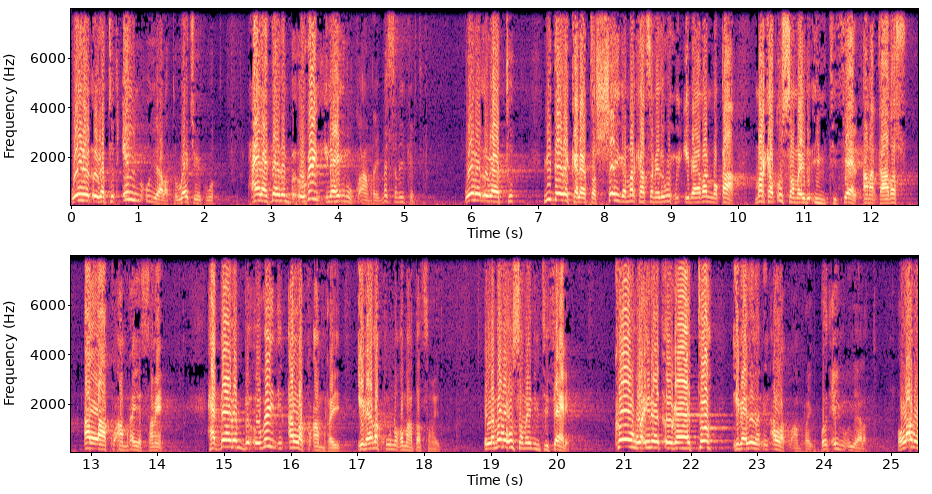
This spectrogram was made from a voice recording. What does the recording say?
Waa inaad ogaatood cilmi u yeelato waajibay kugu maxaa yal hadaadanba ogeyn ilaahay inuu ku amray ma samayn kartid. Waa inaad ogaato mideeda kaleeto shayga markaad samaydo wuxuu cibaado noqaa markaad u samaydo imtiaal amar qaadasho. Allah ku amraye samee. Haddaadanba ogeyn in alla ku amray cibaado kuu noqoma haddaad samaydo. Ilamaba u samayn imtiaale koo waa inaad ogaato cibaadadan in alla ku amray ood cilmi u yeelato. Labo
